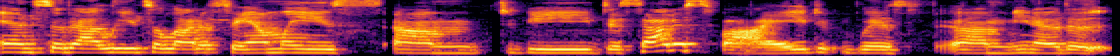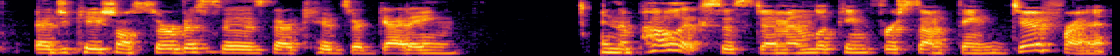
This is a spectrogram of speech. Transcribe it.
And so that leads a lot of families um, to be dissatisfied with, um, you know, the educational services their kids are getting in the public system and looking for something different.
